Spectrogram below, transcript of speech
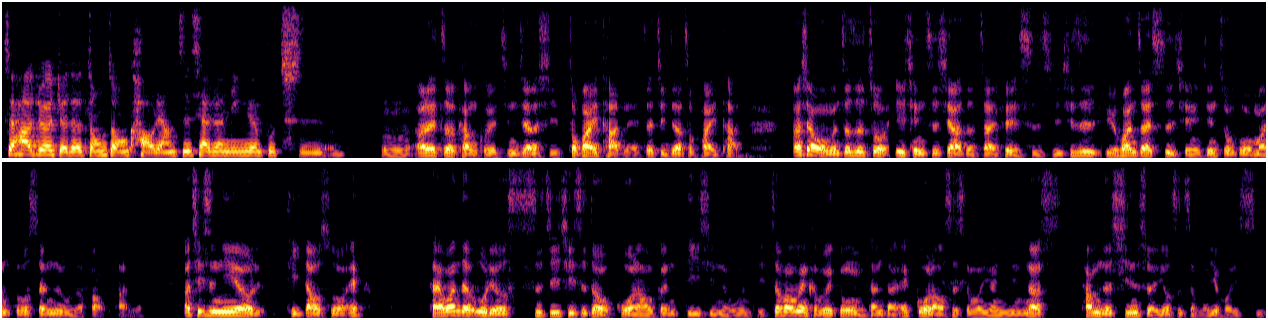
所以他就会觉得种种考量之下，就宁愿不吃了。嗯，阿咧这工课真正是做歹谈的，这真正做歹谈。那、像我们这次做疫情之下的宅配司机，其实余欢在事前已经做过蛮多深入的访谈了。那、其实你也有提到说，哎，台湾的物流司机其实都有过劳跟低薪的问题，这方面可不可以跟我们谈谈？哎，过劳是什么原因？那他们的薪水又是怎么一回事？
